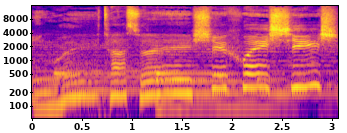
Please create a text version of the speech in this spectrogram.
因为他随时会牺牲，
